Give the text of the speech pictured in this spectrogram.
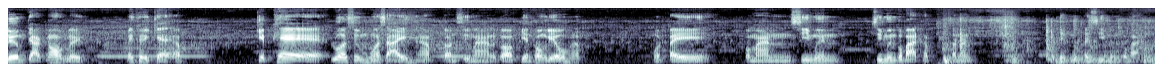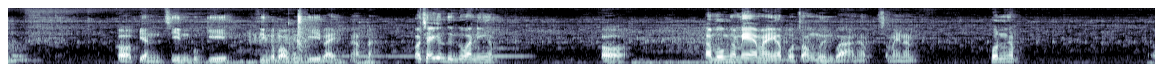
เดิมจากนอกเลย ไม่เคยแกะครับ เก็บแค่รั่วซึมหัวสายนะครับ ตอนซื้อมาแล้วก็เปลี่ยนท้องเลี้ยวครับ หมดไปประมาณสี่หมื่นสี่หมื่นกว่าบาทครับ ตอนนั้นเด็กหมดไปสี่หมื่นกว่าบาท ก็เปลี่ยนซีนบุกกี้ซีนกระบอกบุกกีไปนะครับนะก็ใช้จนถึงทุกวันนี้ครับ ก็ทำวงทำแอร์ใหม่ครับหมดสองหมื่นกว่านะครับ สมัยนั้น ทนครับ เอ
